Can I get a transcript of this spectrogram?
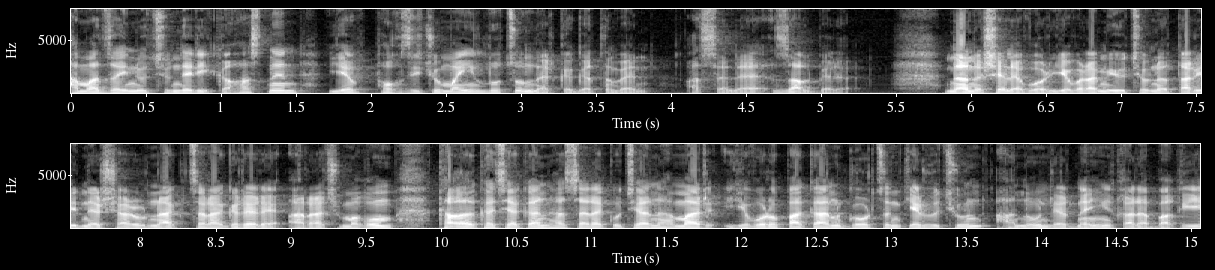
համաձայնությունների կհասնեն եւ փողզիջումային լուծումներ կգտնվեն, ասել է Զալբերը։ Նա նշել է, որ Եվրամիությունը տարիներ շարունակ ծրագրեր է առաջ մղում քաղաքացիական հասարակության համար եվրոպական գործընկերություն հանուն Լեռնային Ղարաբաղի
